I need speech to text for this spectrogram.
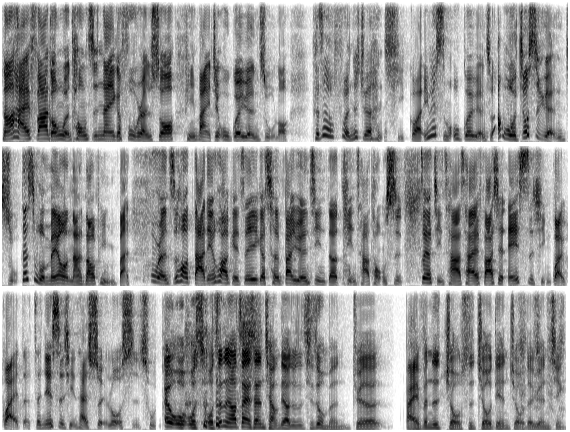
然后还发公文通知那一个富人说：“平板已经物归原主了。”可是这个妇人就觉得很奇怪，因为什么物归原主啊？我就是原主，但是我没有拿到平板。富人之后打电话给这一个承办远景的警察同事，这个警察才发现，哎，事情怪怪的，整件事情才水落石出。哎，我我是我真的要再三强调，就是其实我们觉得。百分之九十九点九的远景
